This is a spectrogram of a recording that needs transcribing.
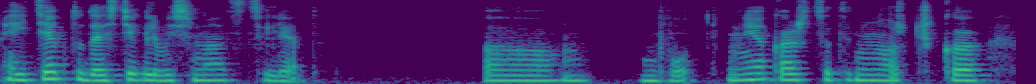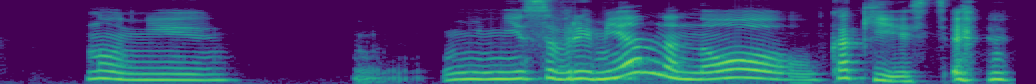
и те, кто достигли 18 лет. Вот. Мне кажется, это немножечко, ну, не не современно, но как есть.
